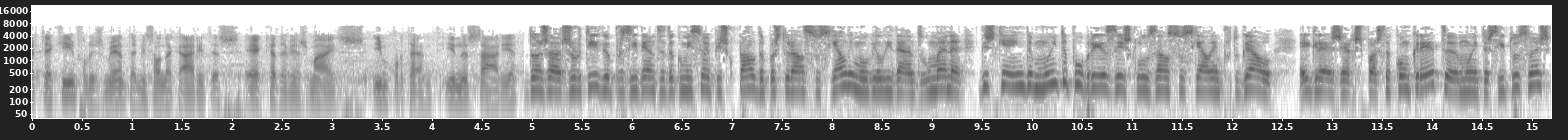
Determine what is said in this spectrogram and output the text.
É certo é que, infelizmente, a missão da Caritas é cada vez mais importante e necessária. Dom Jorge Ortiga, presidente da Comissão Episcopal da Pastoral Social e Mobilidade Humana, diz que há ainda muita pobreza e exclusão social em Portugal. A Igreja é resposta concreta a muitas situações,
